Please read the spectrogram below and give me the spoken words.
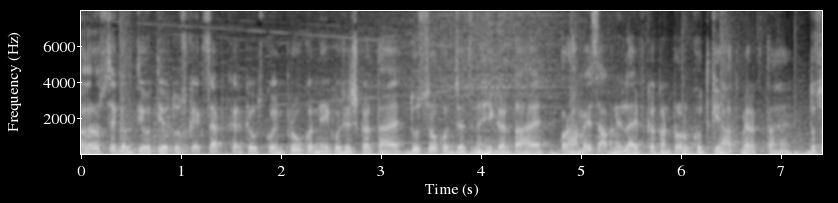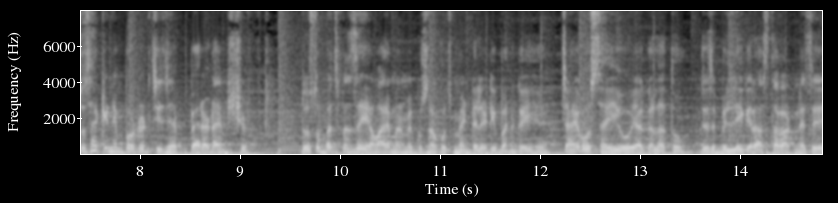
अगर उससे गलती होती है तो उसको एक्सेप्ट करके उसको इम्प्रूव करने की कोशिश करता है। दूसरों को जज नहीं करता है और हमेशा अपनी लाइफ का कंट्रोल खुद के हाथ में रखता है। दोस्तों सेकेंड इंपॉर्टेंट चीज़ है पैराडाइम शिफ्ट दोस्तों, बचपन से ही हमारे मन में कुछ ना कुछ मेंटेलिटी बन गई है। चाहे वो सही हो या गलत हो, जैसे बिल्ली के रास्ता काटने से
